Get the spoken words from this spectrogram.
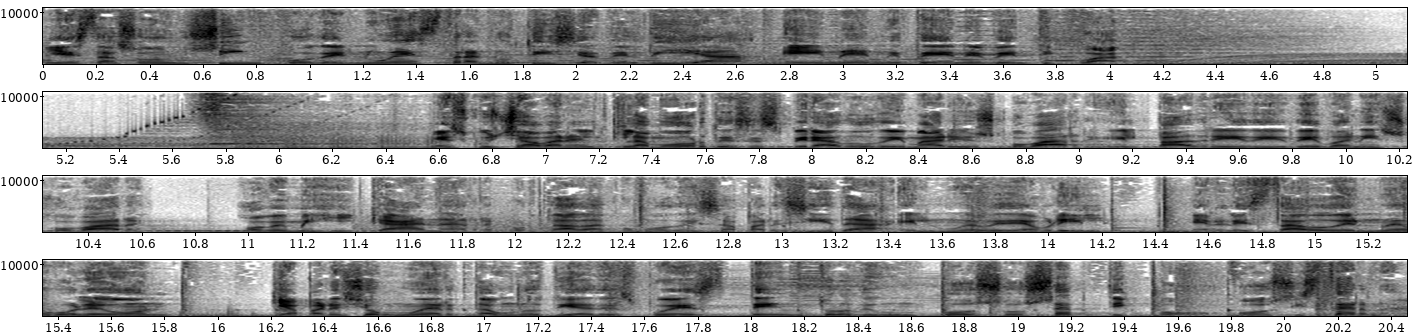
y estas son cinco de nuestras noticias del día en NTN 24. Escuchaban el clamor desesperado de Mario Escobar, el padre de Devani Escobar, joven mexicana reportada como desaparecida el 9 de abril en el estado de Nuevo León, que apareció muerta unos días después dentro de un pozo séptico o cisterna.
